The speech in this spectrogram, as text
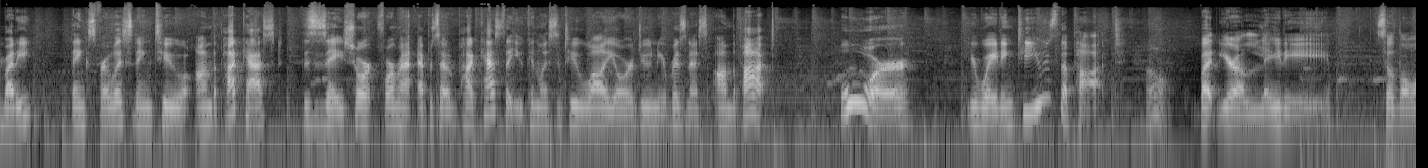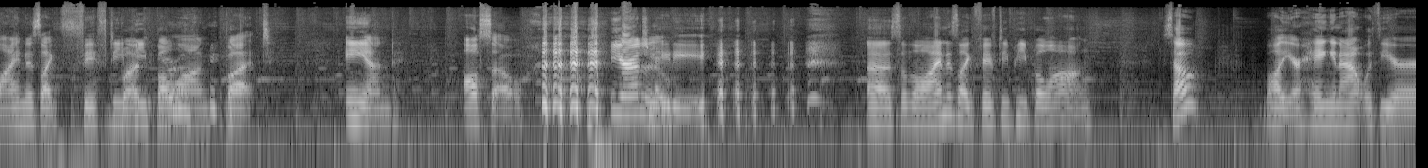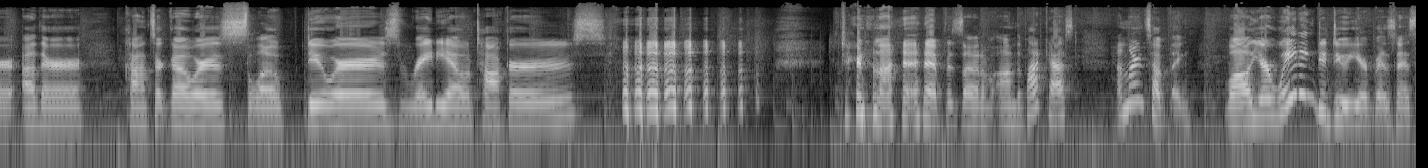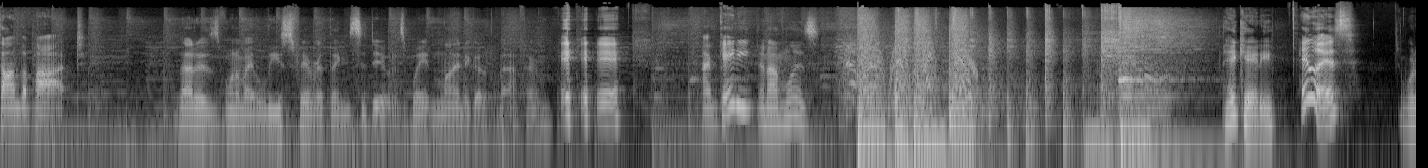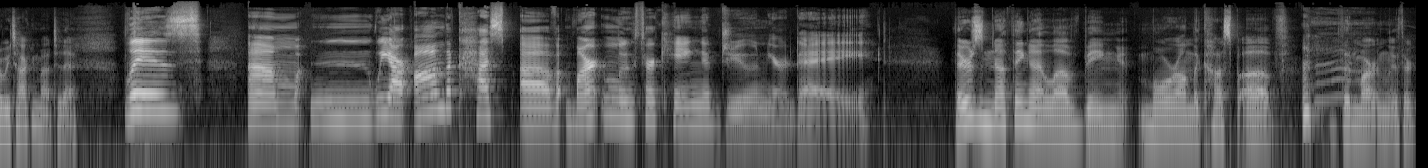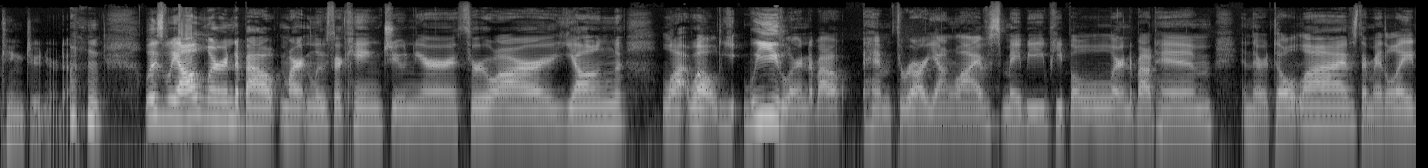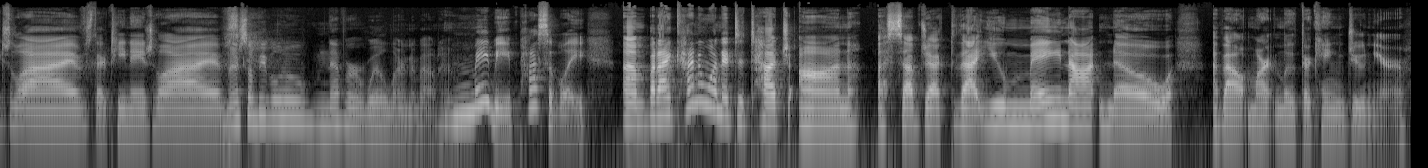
everybody. Thanks for listening to On the Podcast. This is a short format episode podcast that you can listen to while you're doing your business on the pot, or you're waiting to use the pot, Oh. but you're a lady. So the line is like 50 But people long, but, and also, you're a lady. uh, so the line is like 50 people long. So, while you're hanging out with your other concert goers, slope doers, radio talkers, turn on an episode of On the Podcast and learn something while you're waiting to do your business on the pot. That is one of my least favorite things to do is wait in line to go to the bathroom. I'm Katie. And I'm Liz. Hey Katie. Hey, Liz. What are we talking about today? Liz, um, n- we are on the cusp of Martin Luther King Jr. Day. There's nothing I love being more on the cusp of than Martin Luther King Jr. Day. Liz, we all learned about Martin Luther King Jr. through our young, li- well, y- we learned about him through our young lives. Maybe people learned about him in their adult lives, their middle aged lives, their teenage lives. There's some people who never will learn about him. Maybe, possibly. Um, but I kind of wanted to touch on a subject that you may not know about Martin Luther King Jr.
